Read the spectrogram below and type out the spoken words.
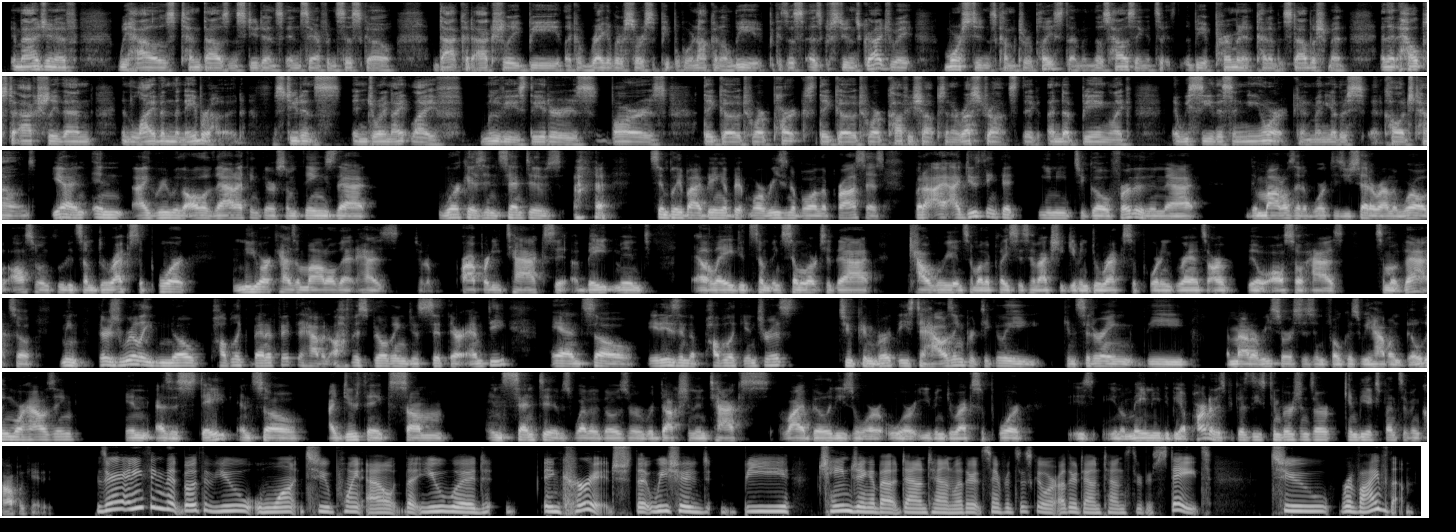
Imagine if we housed 10,000 students in San Francisco, that could actually be like a regular source of people who are not going to leave because as, as, students graduate, more students come to replace them in those housing. It's a, it'd be a permanent kind of establishment. And that helps to actually then enliven the neighborhood. Students enjoy nightlife, movies, theaters, bars, they go to our parks, they go to our coffee shops and our restaurants. They end up being like, and we see this in New York and many other college towns. Yeah, and, and I agree with all of that. I think there are some things that work as incentives simply by being a bit more reasonable in the process. But I, I do think that we need to go further than that. The models that have worked, as you said, around the world also included some direct support. New York has a model that has sort of property tax abatement LA did something similar to that. Calgary and some other places have actually given direct supporting grants. Our bill also has some of that. So, I mean, there's really no public benefit to have an office building just sit there empty. And so it is in the public interest to convert these to housing, particularly considering the amount of resources and focus we have on building more housing in as a state. And so I do think some incentives, whether those are reduction in tax liabilities or or even direct support, is you know may need to be a part of this because these conversions are can be expensive and complicated. Is there anything that both of you want to point out that you would encourage that we should be changing about downtown, whether it's San Francisco or other downtowns through the state, to revive them?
